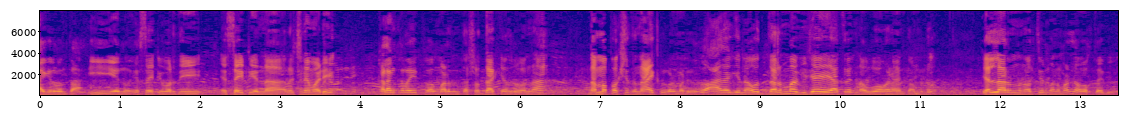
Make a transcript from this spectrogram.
ಆಗಿರುವಂಥ ಈ ಏನು ಎಸ್ ಐ ಟಿ ವರದಿ ಎಸ್ ಐ ಟಿಯನ್ನು ರಚನೆ ಮಾಡಿ ಕಳಂಕರಹಿತವಾಗಿ ಮಾಡಿದಂಥ ಶ್ರದ್ಧಾ ಕೇಂದ್ರವನ್ನು ನಮ್ಮ ಪಕ್ಷದ ನಾಯಕರುಗಳು ಮಾಡಿರೋದು. ಹಾಗಾಗಿ ನಾವು ಧರ್ಮ ವಿಜಯ ಯಾತ್ರೆಗೆ ನಾವು ಹೋಗೋಣ ಅಂತ ಅಂದ್ಬಿಟ್ಟು ಎಲ್ಲರನ್ನು ನಾವು ತೀರ್ಮಾನ ಮಾಡಿ ನಾವು ಹೋಗ್ತಾ ಇದ್ದೀವಿ.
